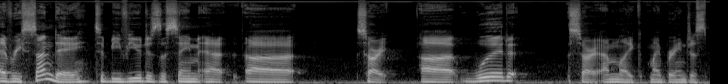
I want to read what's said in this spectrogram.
every Sunday to be viewed as the same at, uh, sorry, uh, would, sorry, I'm like, my brain just.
